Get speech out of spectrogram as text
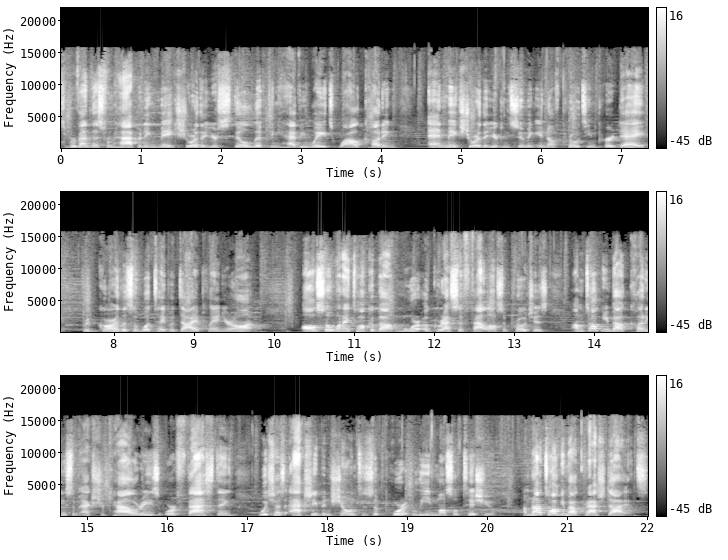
To prevent this from happening, make sure that you're still lifting heavy weights while cutting and make sure that you're consuming enough protein per day regardless of what type of diet plan you're on. Also, when I talk about more aggressive fat loss approaches, I'm talking about cutting some extra calories or fasting, which has actually been shown to support lean muscle tissue. I'm not talking about crash diets.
